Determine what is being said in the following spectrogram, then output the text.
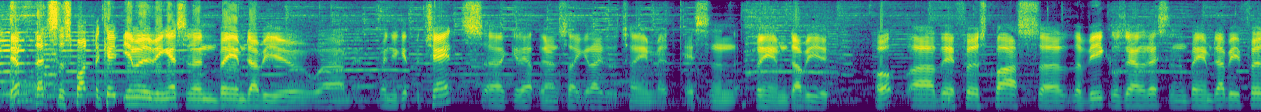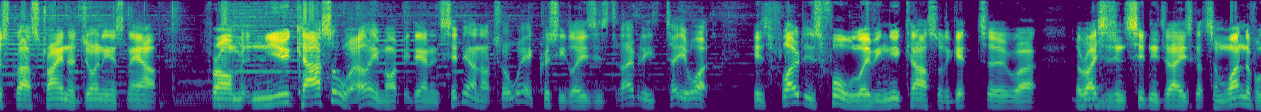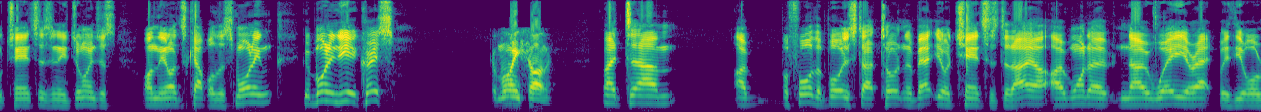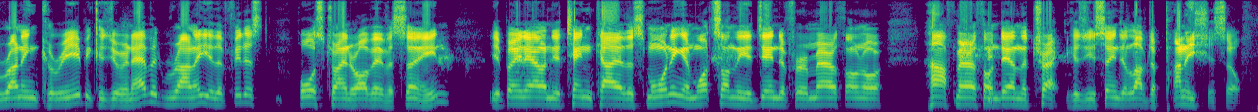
Yep, that's the spot to keep you moving, Essendon BMW. Um, when you get the chance, uh, get out there and say good day to the team at Essendon BMW. Oh, uh, their first class, uh, the vehicles out at Essendon BMW. First class trainer joining us now from Newcastle. Well, he might be down in Sydney. I'm not sure where Chrissy Lees is today, but he tell you what, his float is full, leaving Newcastle to get to uh, the races in Sydney today. He's got some wonderful chances, and he joins us on the odds couple this morning. Good morning to you, Kris. Good morning, Simon. Mate, um, I, before the boys start talking about your chances today, I, I want to know where you're at with your running career because you're an avid runner. You're the fittest horse trainer I've ever seen. You've been out on your 10K this morning, and what's on the agenda for a marathon or half marathon down the track? Because you seem to love to punish yourself.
